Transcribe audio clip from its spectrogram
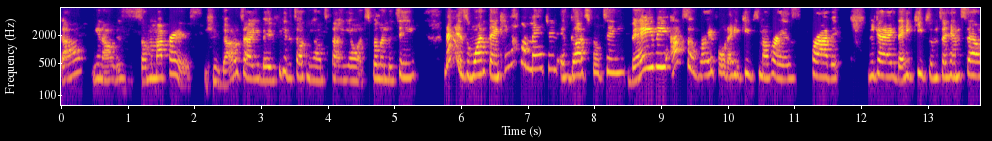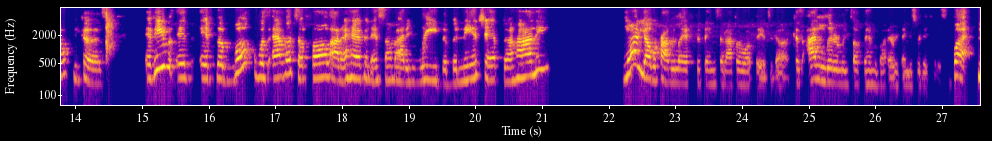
God, you know, this is some of my prayers. God will tell you, baby, if you get to talk me on telling you and spilling the tea, that is one thing. Can y'all imagine if God spilled tea? Baby, I'm so grateful that he keeps my prayers private. Okay, that he keeps them to himself because if he if if the book was ever to fall out of heaven and somebody read the Berea chapter, honey, one y'all would probably laugh at the things that I throw up there to God because I literally talk to him about everything. It's ridiculous, but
